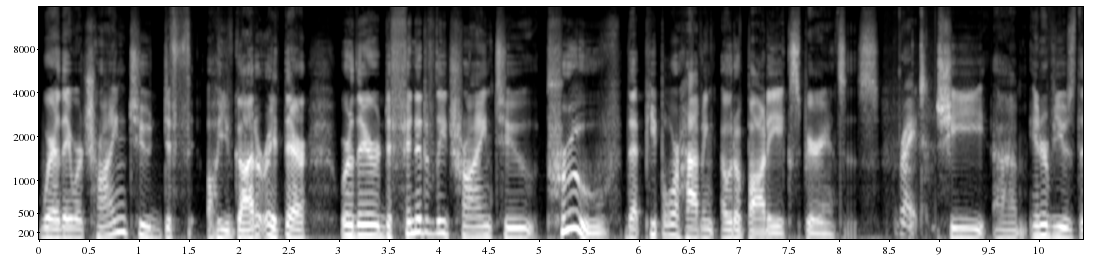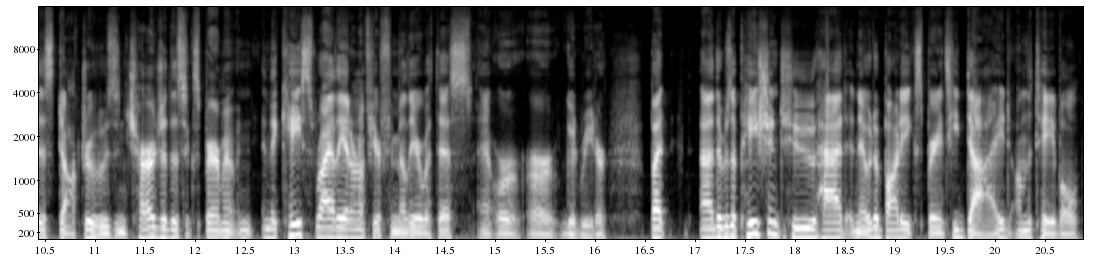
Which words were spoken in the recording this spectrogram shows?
where they were trying to, def- oh, you've got it right there, where they're definitively trying to prove that people were having out of body experiences. right. she um, interviews this doctor who's in charge of this experiment. In, in the case, Riley, I don't know if you're familiar with this uh, or, or good reader, but uh, there was a patient who had an out of body experience. He died on the table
